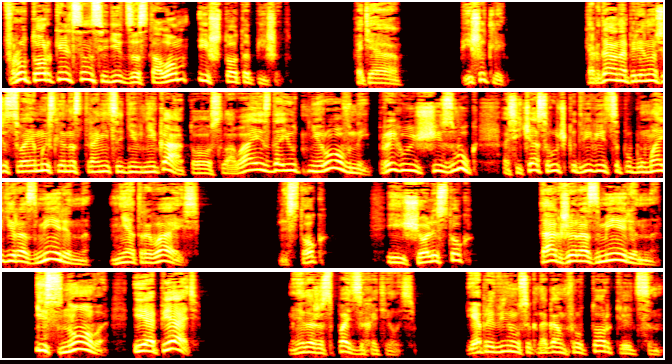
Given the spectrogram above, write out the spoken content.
Фру Торкельсон сидит за столом и что-то пишет. Хотя, пишет ли? Когда она переносит свои мысли на страницы дневника, то слова издают неровный, прыгающий звук, а сейчас ручка двигается по бумаге размеренно, не отрываясь. Листок. И еще листок. Так же размеренно. И снова. И опять. Мне даже спать захотелось. Я придвинулся к ногам Фру Торкельсон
